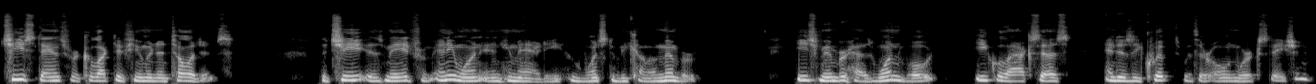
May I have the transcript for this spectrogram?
CHI stands for Collective Human Intelligence. The Chi is made from anyone in humanity who wants to become a member. Each member has one vote, equal access, and is equipped with their own workstation.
